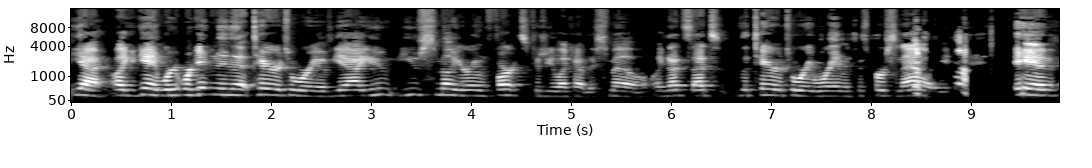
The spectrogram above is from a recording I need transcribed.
yeah, like again, we're we're getting into that territory of yeah, you you smell your own farts because you like how they smell. Like that's that's the territory we're in with his personality, and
